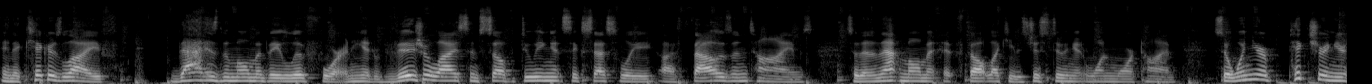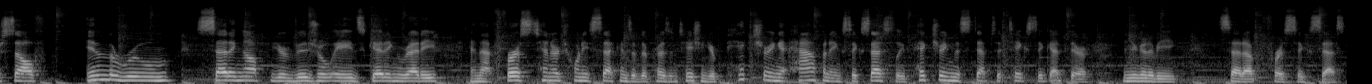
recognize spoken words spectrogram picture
In a kicker's life, that is the moment they live for. And he had visualized himself doing it successfully a thousand times so that in that moment it felt like he was just doing it one more time. So when you're picturing yourself in the room, setting up your visual aids, getting ready, and that first 10 or 20 seconds of the presentation, you're picturing it happening successfully, picturing the steps it takes to get there, then you're going to be set up for success.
